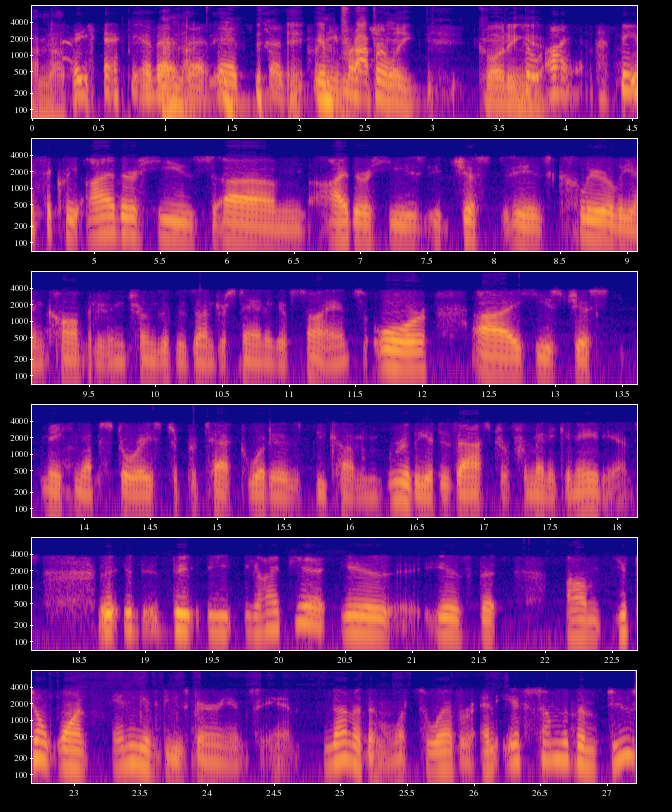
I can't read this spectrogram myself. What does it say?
I'm not. yeah, yeah, that, I'm not that, that's, that's improperly quoting so. I, basically, either he's um, either he's just is clearly incompetent in terms of his understanding of science, or uh, he's just making up stories to protect what has become really a disaster for many Canadians. the, the, the idea is, is that um, you don't want any of these variants in, none of them whatsoever. And if some of them do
